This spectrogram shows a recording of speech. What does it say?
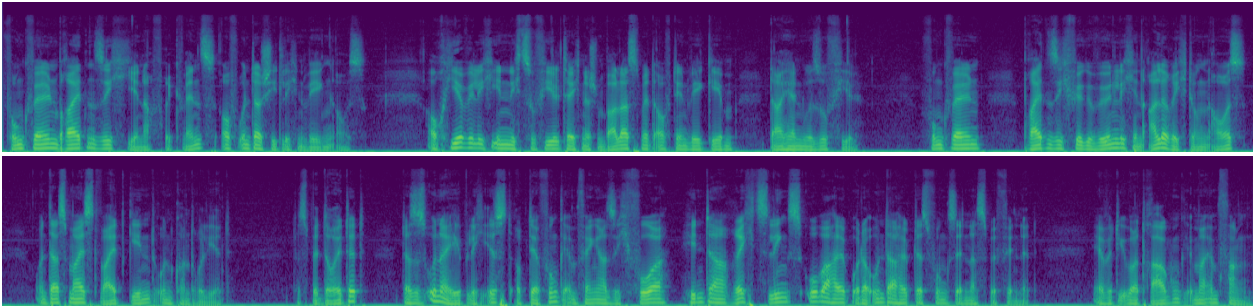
Funkwellen breiten sich, je nach Frequenz, auf unterschiedlichen Wegen aus auch hier will ich Ihnen nicht zu viel technischen Ballast mit auf den Weg geben, daher nur so viel. Funkwellen breiten sich für gewöhnlich in alle Richtungen aus und das meist weitgehend unkontrolliert. Das bedeutet, dass es unerheblich ist, ob der Funkempfänger sich vor, hinter, rechts, links, oberhalb oder unterhalb des Funksenders befindet. Er wird die Übertragung immer empfangen.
